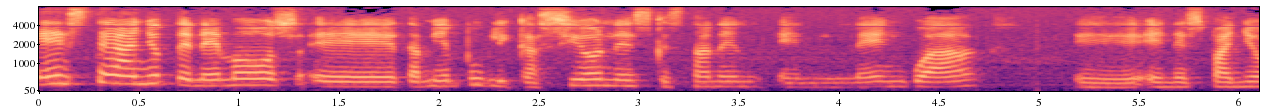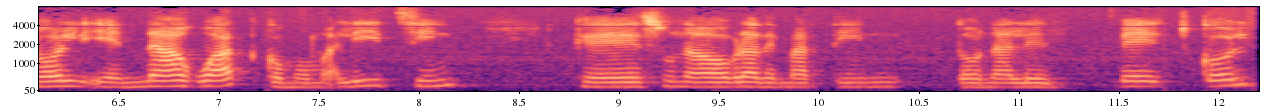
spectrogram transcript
este año tenemos eh, también publicaciones que están en, lengua, eh, en español y en náhuatl, como Malitzin, que es una obra de Martín Donald Mechkold,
